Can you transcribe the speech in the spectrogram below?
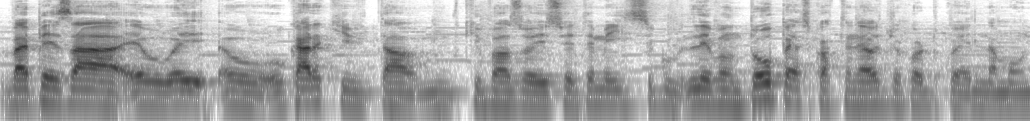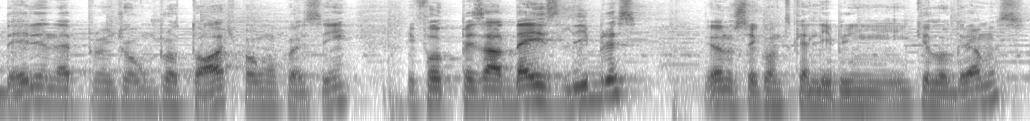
vai pesar. eu- eu- o cara que, tá, que vazou isso, ele também levantou o PS4 Neo de acordo com ele na mão dele, né? Provavelmente algum protótipo, alguma coisa assim. E falou que pesava 10 libras. Eu não sei quanto que é libra em, em quilogramas.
